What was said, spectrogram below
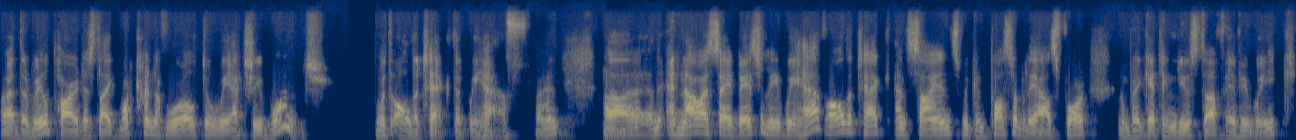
Uh, the real part is like, what kind of world do we actually want? with all the tech that we have, right? Uh, and, and now I say basically we have all the tech and science we can possibly ask for, and we're getting new stuff every week.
